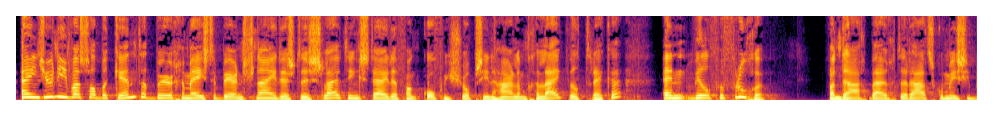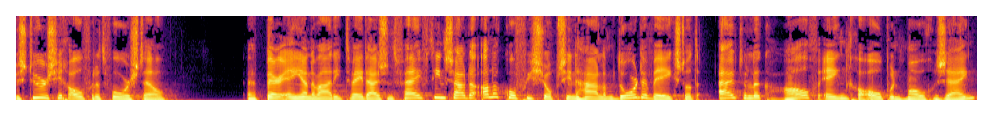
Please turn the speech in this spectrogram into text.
Eind juni was al bekend dat burgemeester Bernd Snijders... de sluitingstijden van coffeeshops in Haarlem gelijk wil trekken en wil vervroegen. Vandaag buigt de raadscommissie bestuur zich over het voorstel. Eh, Per 1 januari 2015 zouden alle coffeeshops in Haarlem door de week... tot uiterlijk half 1 geopend mogen zijn...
